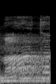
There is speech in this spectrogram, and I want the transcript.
Mata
